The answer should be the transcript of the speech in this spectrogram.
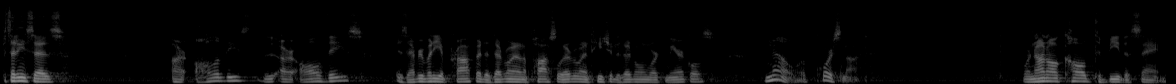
But then he says, Are all of these, are all these? Is everybody a prophet? Is everyone an apostle? Is everyone a teacher? Does everyone work miracles? No, of course not. We're not all called to be the same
